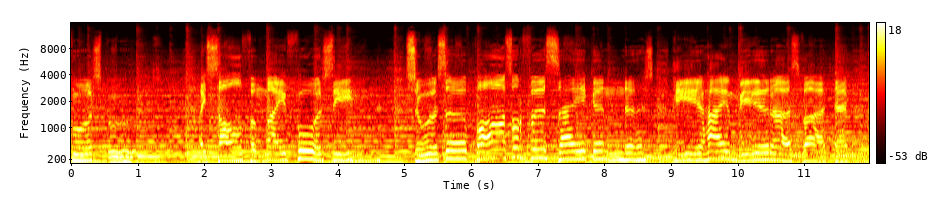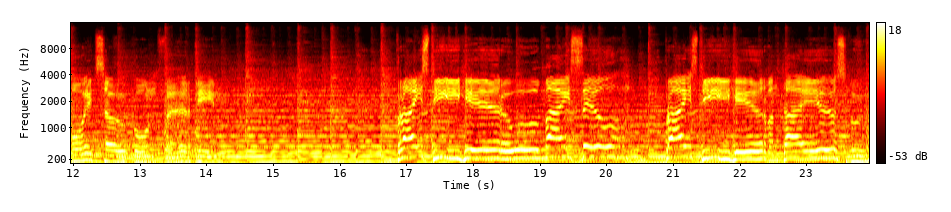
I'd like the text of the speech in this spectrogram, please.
voorspoed. Hy sal vir my voorsien. Soos 'n pa sorg vir sy kinders, gee hy meer as wat ek ooit sou kon verdien. Prys die Here o my siel. Prys die Heer want hy is goed.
